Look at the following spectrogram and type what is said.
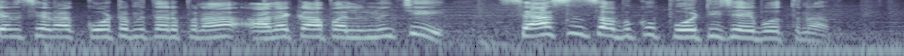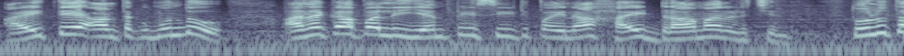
జనసేన కూటమి తరపున అనకాపల్లి నుంచి శాసనసభకు పోటీ చేయబోతున్నారు. అయితే అంతకుముందు అనకాపల్లి ఎంపీ సీటు పైన హై డ్రామా నడిచింది. తొలుత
